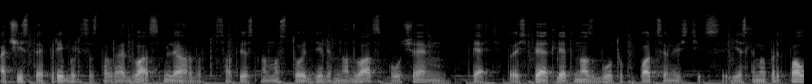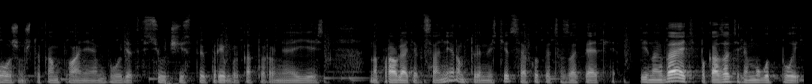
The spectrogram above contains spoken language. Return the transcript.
а чистая прибыль составляет 20 миллиардов, то, соответственно, мы 100 делим на 20, получаем 5. То есть 5 лет у нас будут окупаться инвестиции. Если мы предположим, что компания будет всю чистую прибыль, которая у нее есть, направлять акционерам, то инвестиции окупятся за 5 лет. Иногда эти показатели могут плыть.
